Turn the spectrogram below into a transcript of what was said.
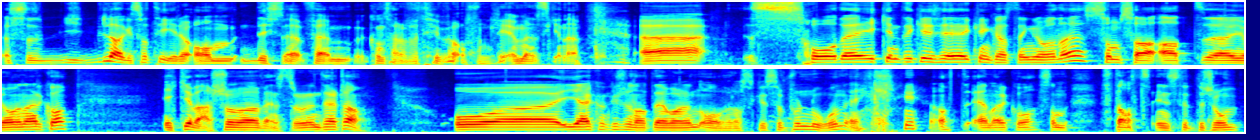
altså, lage satire om disse fem konservative offentlige menneskene. Uh, så det gikk inn til Kri- Kringkastingsrådet, som sa at uh, jo, NRK, ikke vær så venstreorientert, da. Og eh, jeg kan ikke skjønne at det var en overraskelse for noen, egentlig, at NRK som statsinstitusjon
